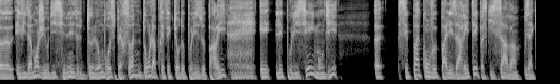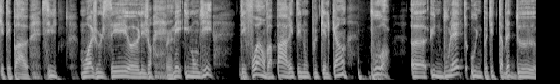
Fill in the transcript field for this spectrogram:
Euh, évidemment, j'ai auditionné de, de nombreuses personnes, dont la préfecture de police de Paris, et les policiers, ils m'ont dit. euh, c'est pas qu'on veut pas les arrêter parce qu'ils savent. Hein, vous inquiétez pas. euh, si moi je le sais, les gens. Oui. Mais ils m'ont dit, des fois, on va pas arrêter non plus quelqu'un pour euh, une boulette ou une petite tablette de,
